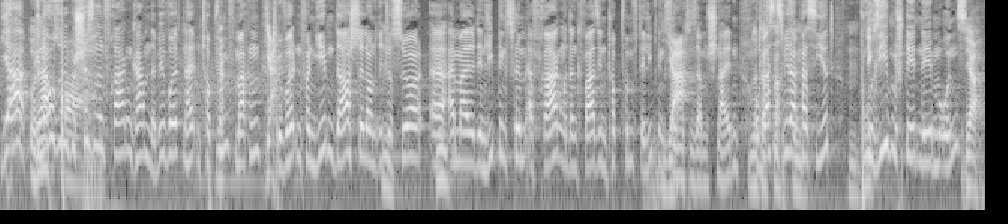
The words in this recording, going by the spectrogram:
Ja, Oder? genau so eine beschissenen Fragen kamen da. Wir wollten halt einen Top 5 machen. Ja. Hm. Wir wollten von jedem Darsteller und Regisseur äh, einmal den Lieblingsfilm erfragen und dann quasi einen Top 5 der Lieblingsfilme Ja. zusammenschneiden. Nur und was ist wieder Sinn. passiert? Hm, Pro7 steht neben uns Ja.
